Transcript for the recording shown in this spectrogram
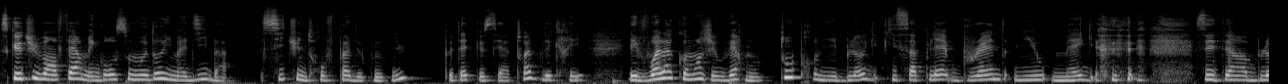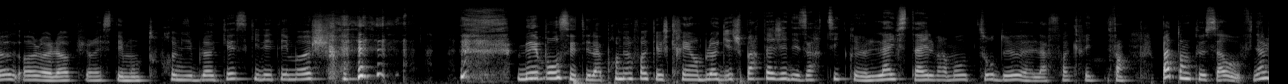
ce que tu vas en faire. Mais grosso modo, il m'a dit, bah, si tu ne trouves pas de contenu, peut-être que c'est à toi de le créer. Et voilà comment j'ai ouvert mon tout premier blog qui s'appelait Brand New Meg. c'était un blog, oh là là, purée, c'était mon tout premier blog. Qu'est-ce qu'il était moche mais bon, c'était la première fois que je créais un blog et je partageais des articles lifestyle vraiment autour de euh, la foi chrétienne. Enfin, pas tant que ça. Au final,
